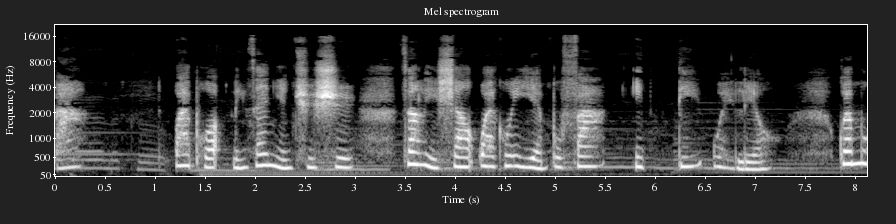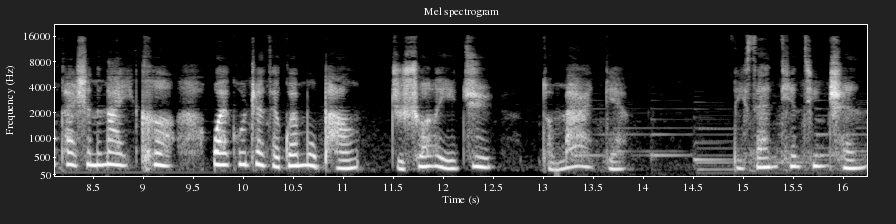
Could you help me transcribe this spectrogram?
八，外婆零三年去世，葬礼上外公一言不发，一滴未流。棺木盖上的那一刻，外公站在棺木旁，只说了一句：“走慢点。”第三天清晨，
